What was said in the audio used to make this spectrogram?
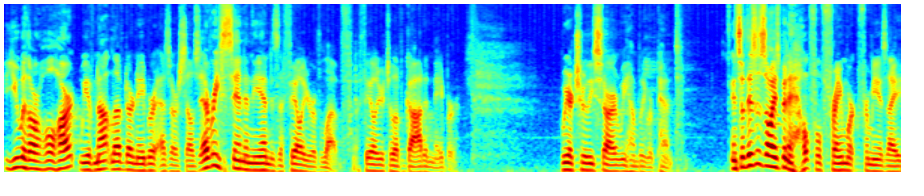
you with our whole heart. We have not loved our neighbor as ourselves. Every sin in the end is a failure of love, a failure to love God and neighbor. We are truly sorry and we humbly repent. And so this has always been a helpful framework for me as I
